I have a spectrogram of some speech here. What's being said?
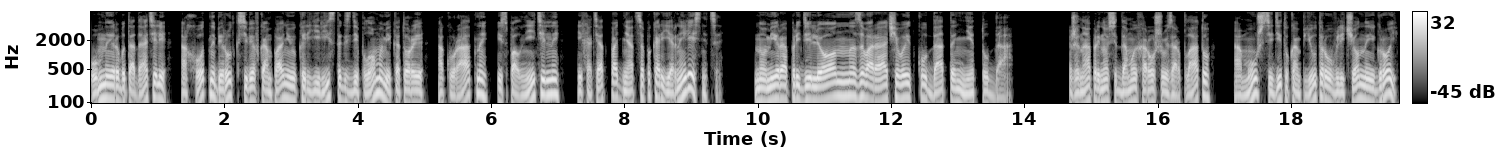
Умные работодатели охотно берут к себе в компанию карьеристок с дипломами, которые аккуратны, исполнительны и хотят подняться по карьерной лестнице. Но мир определенно заворачивает куда-то не туда. Жена приносит домой хорошую зарплату, а муж сидит у компьютера, увлеченный игрой.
